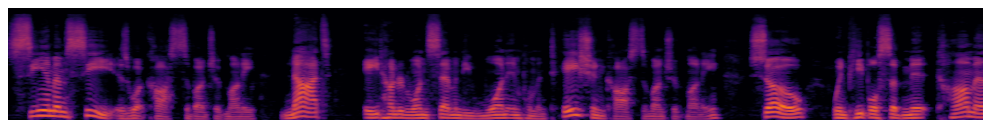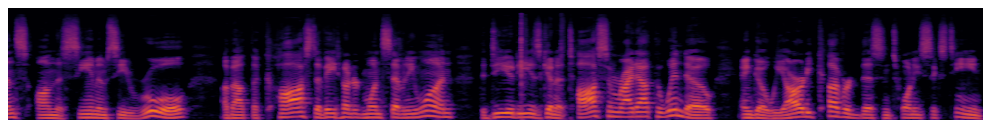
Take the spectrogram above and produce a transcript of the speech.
CMMC is what costs a bunch of money, not 800 171 implementation costs a bunch of money. So when people submit comments on the CMMC rule about the cost of 800 171, the DoD is going to toss them right out the window and go, "We already covered this in 2016.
